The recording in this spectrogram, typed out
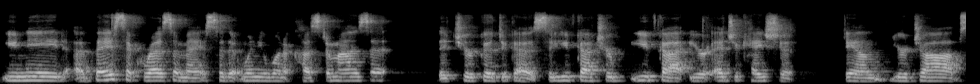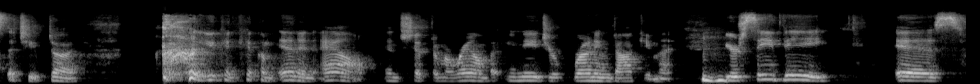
you need a basic resume so that when you want to customize it that you're good to go. So you've got your you've got your education down your jobs that you've done. You can kick them in and out and shift them around but you need your running document. Mm-hmm. your cv is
